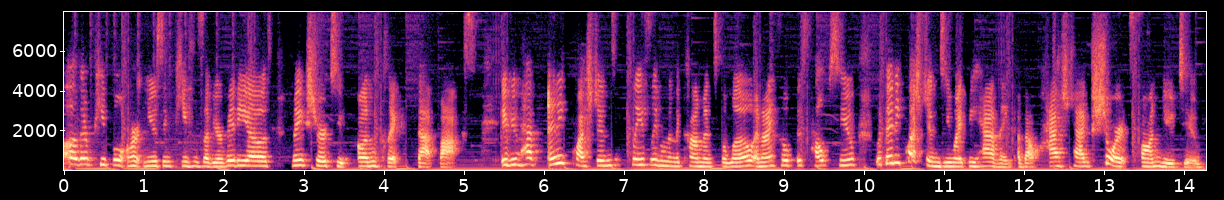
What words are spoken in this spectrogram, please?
other people aren't using pieces of your videos, make sure to unclick that box. If you have any questions, please leave them in the comments below, and I hope this helps you with any questions you might be having about hashtag shorts on YouTube.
